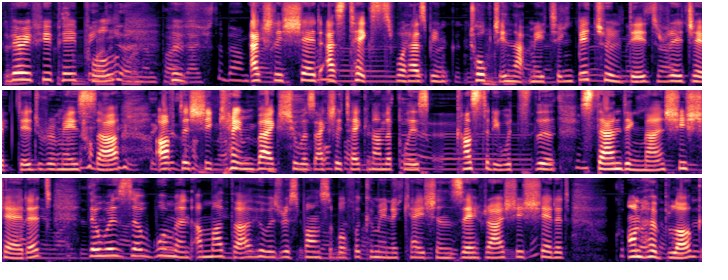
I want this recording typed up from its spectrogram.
very few people, who've actually shared as texts what has been talked in that meeting. Betül did, Recep did, Rumeysa, after she came back, she was actually taken under police custody with the standing man. She shared it. There was a woman, a mother, who was responsible for communication, Zehra. She shared it on her blog.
